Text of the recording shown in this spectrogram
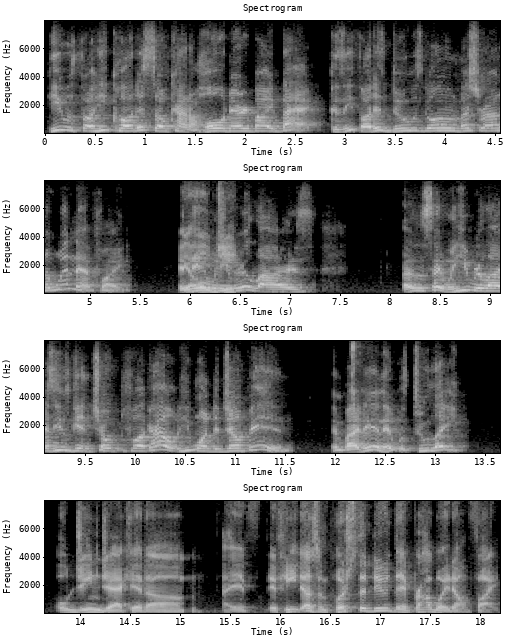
he was thought he called himself kind of holding everybody back because he thought his dude was going to mess around and win that fight. And Yeah, then when he realized, as I say, when he realized he was getting choked the fuck out, he wanted to jump in, and by then it was too late. Old jean jacket. Um, if if he doesn't push the dude, they probably don't fight.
